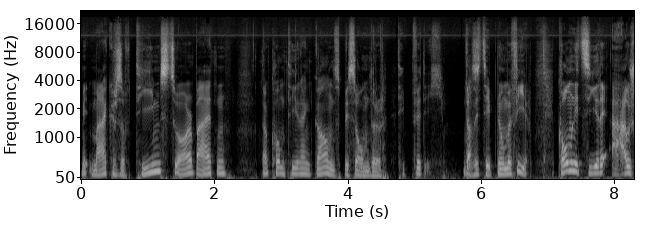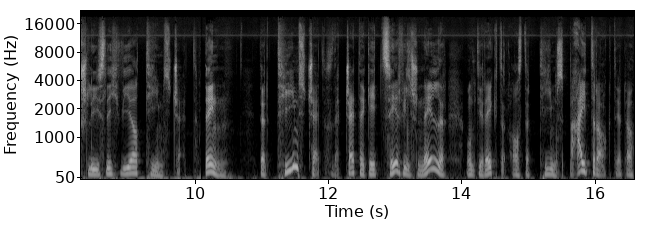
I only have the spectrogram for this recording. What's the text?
mit Microsoft Teams zu arbeiten, dann kommt hier ein ganz besonderer Tipp für dich. Das ist Tipp Nummer 4. Kommuniziere ausschließlich via Teams-Chat. Denn der Teams-Chat, also der Chat, der geht sehr viel schneller und direkter als der Teams-Beitrag, der da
